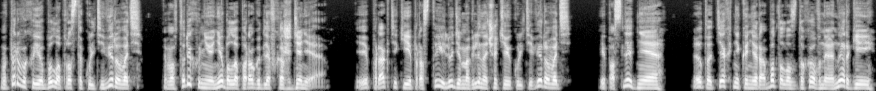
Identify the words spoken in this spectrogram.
Во-первых, её было просто культивировать, во-вторых, у неё не было порога для вхождения. И практики, и простые люди могли начать её культивировать. И последнее, эта техника не работала с духовной энергией,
